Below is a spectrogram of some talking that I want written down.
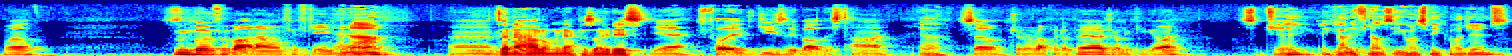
Well, we've been going for about an hour and fifteen here. No. Uh, Don't know how long an episode is. yeah, it's probably usually about this time. Yeah. So, do you want to wrap it up here? Or do you want to keep going? So, Jay, to you. You got anything else that you want to speak about, James?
